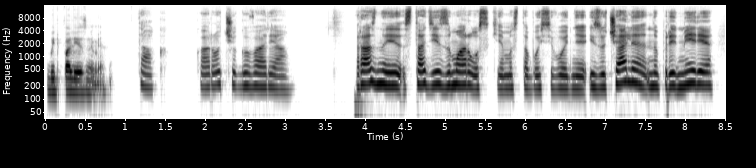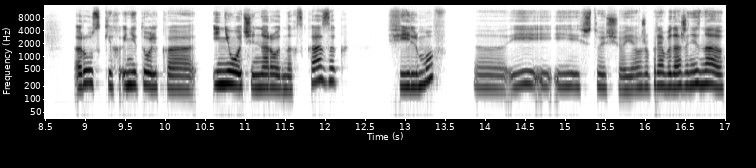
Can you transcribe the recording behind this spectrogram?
быть полезными. Так, короче говоря, разные стадии заморозки мы с тобой сегодня изучали на примере русских и не только, и не очень народных сказок, фильмов, э, и, и, и что еще? Я уже прямо даже не знаю,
